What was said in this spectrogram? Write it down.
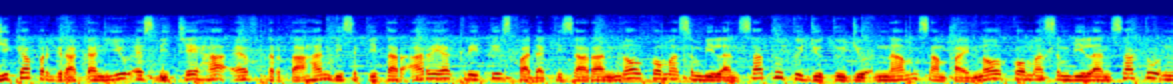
jika pergerakan USD CHF tertahan di sekitar area kritis pada kisaran 0,91776 sampai 0,91640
